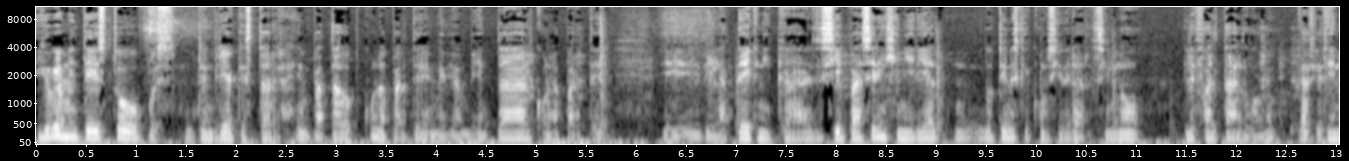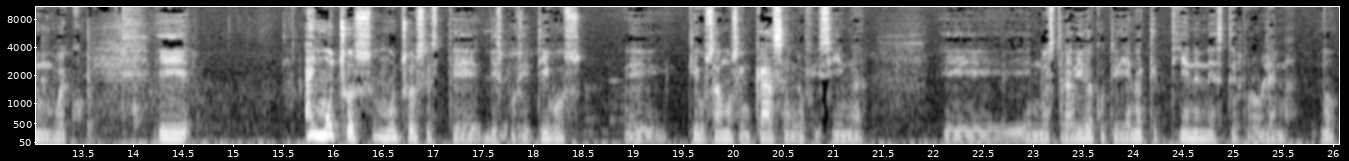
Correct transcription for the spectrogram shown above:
y obviamente esto pues tendría que estar empatado con la parte medioambiental, con la parte eh, de la técnica, es decir, para hacer ingeniería lo tienes que considerar, si no le falta algo, ¿no? Tiene un hueco. Eh, hay muchos, muchos este, dispositivos eh, que usamos en casa, en la oficina, en nuestra vida cotidiana que tienen este problema, ¿no?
